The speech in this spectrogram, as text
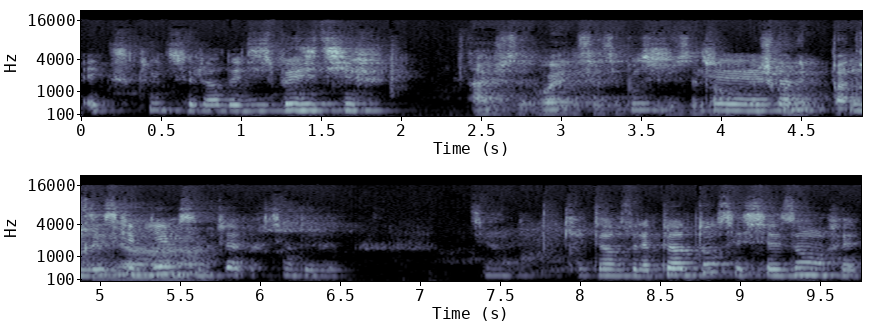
exclus de ce genre de dispositif. Ah, je sais, ouais, ça c'est possible, je sais pas. Je, connais pas très bien. Les escape games, c'est plutôt à partir de 14. La plupart du temps, c'est 16 ans en fait.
